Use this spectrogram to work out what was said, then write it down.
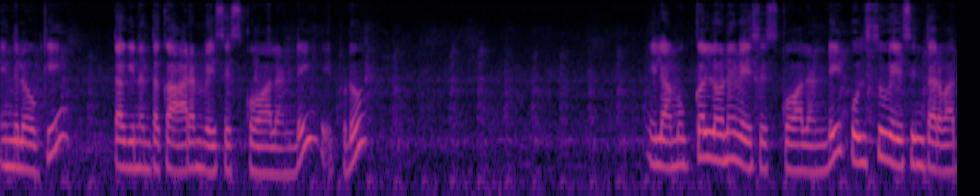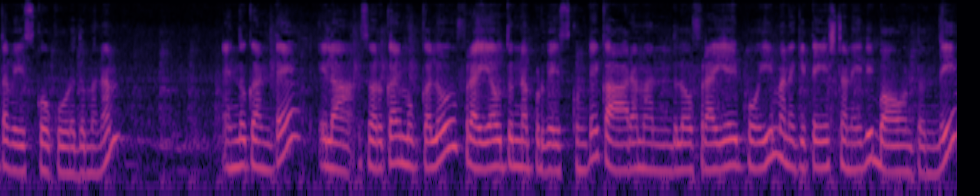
ఇందులోకి తగినంత కారం వేసేసుకోవాలండి ఇప్పుడు. ఇలా ముక్కల్లోనే వేసేసుకోవాలండి. పులుసు వేసిన తర్వాత వేసుకోకూడదు మనం. ఎందుకంటే ఇలా సొరకాయ ముక్కలు ఫ్రై అవుతున్నప్పుడు వేసుకుంటే కారం అందులో ఫ్రై అయిపోయి మనకి టేస్ట్ అనేది బాగుంటుంది.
